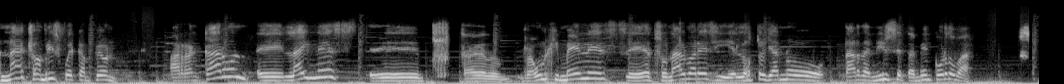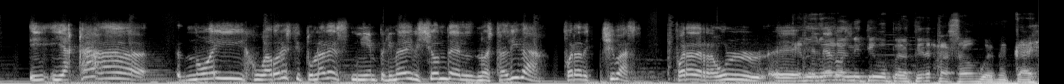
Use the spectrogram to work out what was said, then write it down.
Nacho Ambriz fue campeón. Arrancaron eh, Laines, eh, Raúl Jiménez, eh, Edson Álvarez y el otro ya no tarda en irse también, Córdoba. Y, acá no hay jugadores titulares ni en primera división de nuestra liga, fuera de Chivas, fuera de Raúl. Eh, mi pero tiene razón, güey, me cae.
